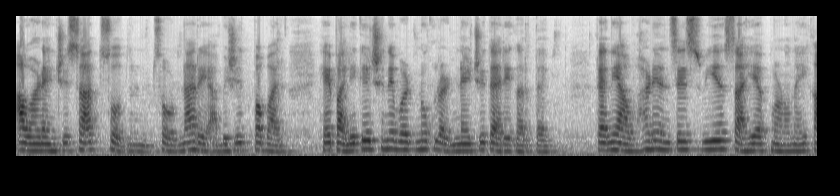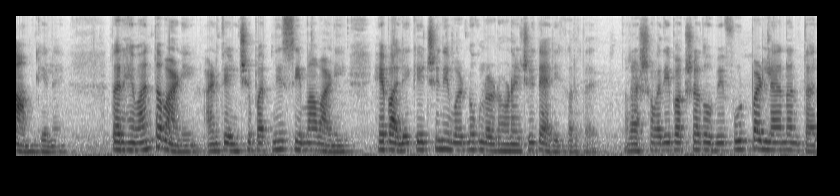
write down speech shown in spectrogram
आव्हाड यांची साथ सोड सोडणारे अभिजित पवार हे पालिकेची निवडणूक लढण्याची तयारी करत आहेत त्यांनी आव्हाड यांचे स्वीय सहाय्यक म्हणूनही काम केलंय. तर हेमंत वाणी आणि त्यांची पत्नी सीमा वाणी हे पालिकेची निवडणूक लढवण्याची तयारी करत आहेत राष्ट्रवादी पक्षात उभी फूट पडल्यानंतर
